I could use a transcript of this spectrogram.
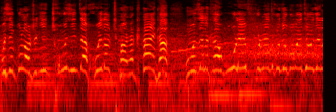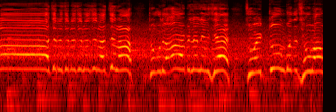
不信，郭老师您重新再回到场上看一看。我们再来看吴磊夫人头球攻门球进了，进了，进了，进了，进了，进了！中国队二比零领先。作为中国的球王，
